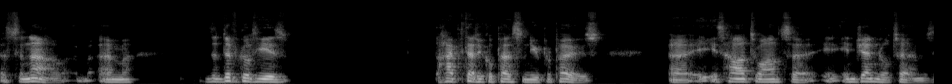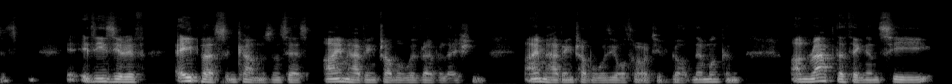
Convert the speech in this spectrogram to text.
as to now. Um, the difficulty is the hypothetical person you propose. Uh, it's hard to answer in, in general terms. It's it's easier if a person comes and says, I'm having trouble with revelation, I'm having trouble with the authority of God. And then one can unwrap the thing and see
